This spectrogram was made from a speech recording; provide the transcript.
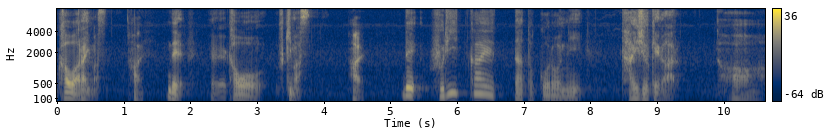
顔を洗います。はい。で、えー顔を拭きます。はい。で振り返ったところに体重計がある。あ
